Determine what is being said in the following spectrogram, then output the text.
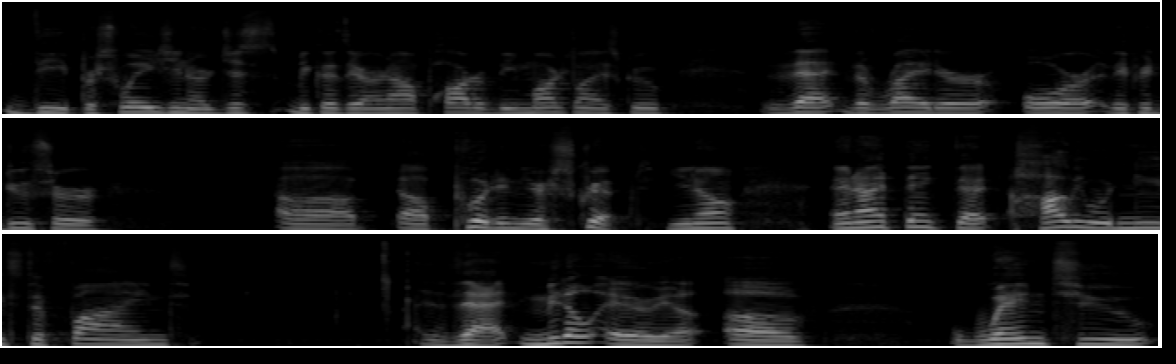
the persuasion or just because they are not part of the marginalized group that the writer or the producer uh, uh, put in their script, you know? And I think that Hollywood needs to find that middle area of when to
